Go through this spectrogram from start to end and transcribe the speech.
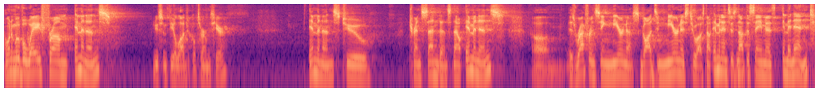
I want to move away from immanence, use some theological terms here, immanence to transcendence. Now, immanence um, is referencing nearness, God's nearness to us. Now, immanence is not the same as imminent.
